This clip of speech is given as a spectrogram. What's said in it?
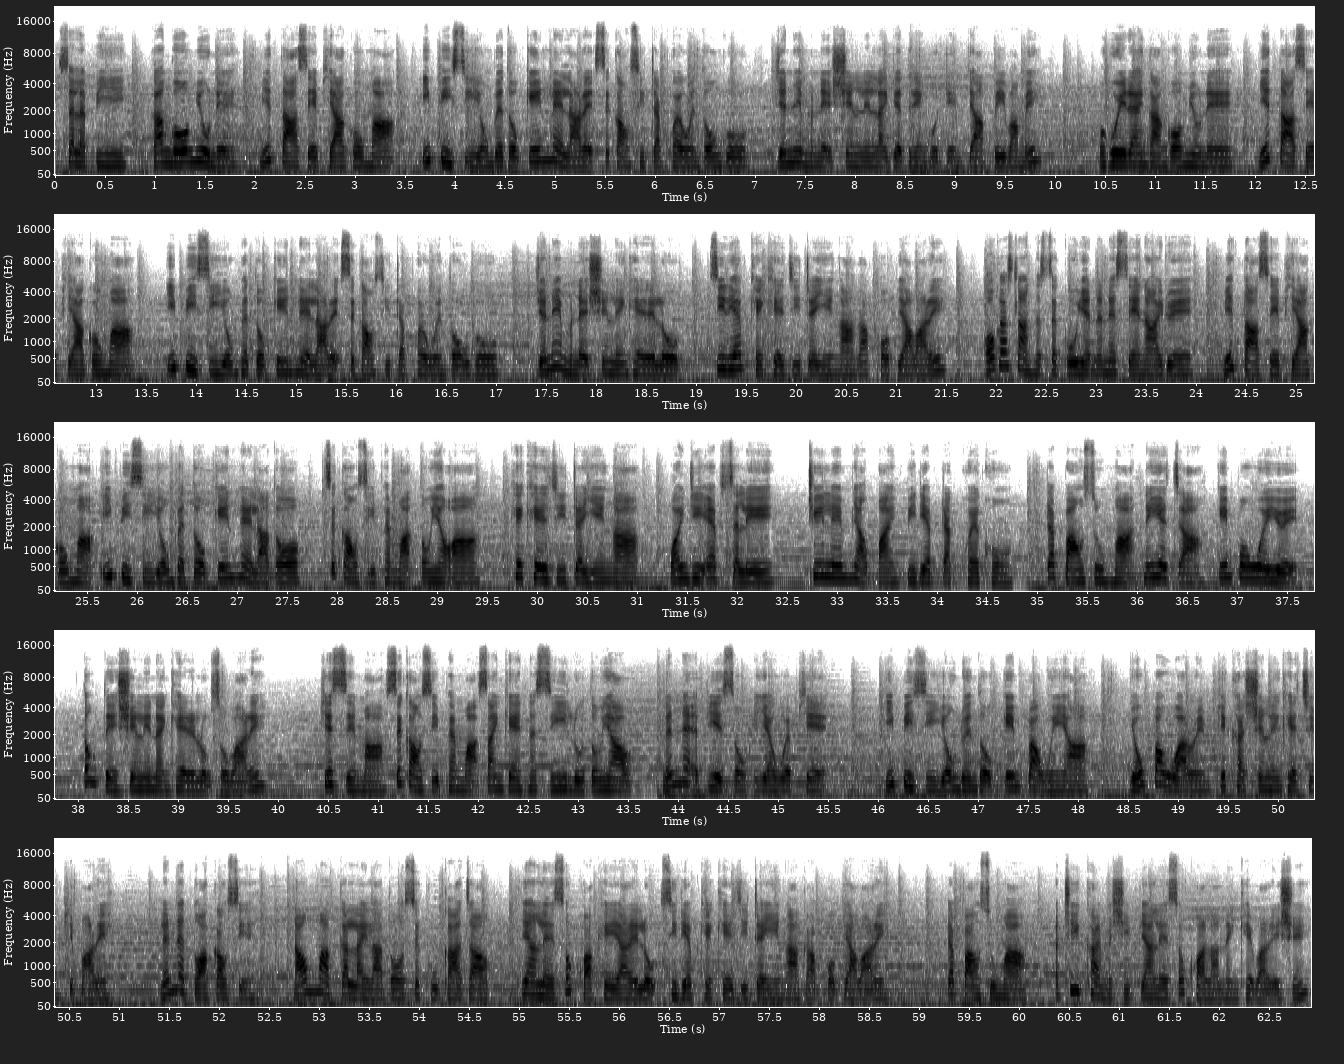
ဆက်လက်ပြီးဂံကောမြို့နယ်မြစ်တာဆယ်ဖျားကုန်းမှ EPC ရုံးဘက်သို့ကင်းလှည့်လာတဲ့စစ်ကောင်စီတပ်ဖွဲ့ဝင်၃ကိုယနေ့မနေ့ရှင်းလင်းလိုက်တဲ့သတင်းကိုတင်ပြပေးပါမယ်။မကွေးတိုင်းကံကောမြို့နယ်မြစ်တာဆယ်ဖျားကုန်းမှ EPC ရုံးဘက်သို့ကင်းလှည့်လာတဲ့စစ်ကောင်စီတပ်ဖွဲ့ဝင်၃ဦးကို ယနေ့မနေ့ရှင်းလင်းခဲ့တယ်လို့ CDF KKG တပ်ရင်းကဖော်ပြပါရယ်။ဩဂတ်လ29ရက်နေ့10:00နာရီတွင်မြစ်တာဆယ်ဖျားကုန်းမှ EPC ရုံးဘက်သို့ကင်းလှည့်လာသောစစ်ကောင်စီဘက်မှ3ယောက်အား KKG တပ်ရင်းက YDF ဆလေချီလင်းမြောက်ပိုင်း PDF တက်ခွဲခွန်တပ်ပေါင်းစုမှနှစ်ရက်ကြာကင်းပုံးဝဲ၍တုတ်တင်ရှင်းလင်းနိုင်ခဲ့တယ်လို့ဆိုပါတယ်။ဖြစ်စဉ်မှာစစ်ကောင်စီဘက်မှစိုင်းကဲနှစ်စီးလူ၃ယောက်လက်နက်အပြည့်စုံအရက်ဝက်ဖြင့် EPC ရုံးတွင်းသို့ကင်းပတ်ဝင်ရာရုံးပတ်ဝတွင်ပြစ်ခတ်ရှင်းလင်းခဲ့ခြင်းဖြစ်ပါတယ်။လက်နက်သွားကောက်စဉ်နောက်မှကတ်လိုက်လာသောစစ်ကူကားကြောင့်ပြန်လည်ဆုတ်ခွာခဲ့ရတယ်လို့ CDF ခက်ခဲကြီးတပ်ရင်းကဖော်ပြပါတယ်။တပ်ပေါင်းစုမှအထိခိုက်မရှိပြန်လည်ဆုတ်ခွာလာနိုင်ခဲ့ပါတယ်ရှင်။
